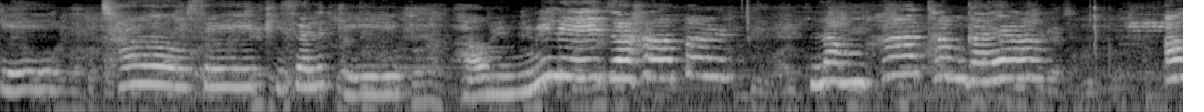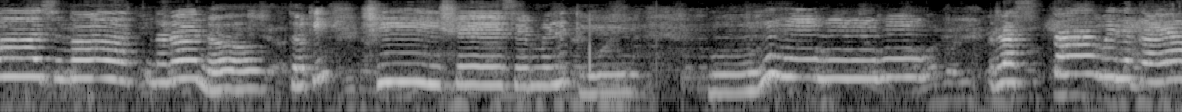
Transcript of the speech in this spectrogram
के छाँव से फिसल के हम मिले जहाँ पर लम्हा थम गया आसमां न न न तो कि शीशे से मिलके रास्ता मिल गया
